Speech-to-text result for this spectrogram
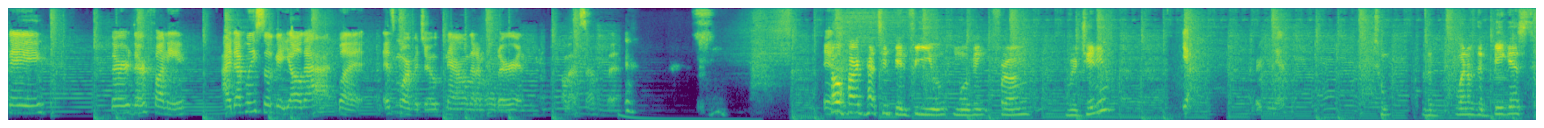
they, they're they're funny. I definitely still get yelled at, but it's more of a joke now that I'm older and all that stuff. But yeah. How hard has it been for you moving from Virginia Yeah, Virginia. One of the biggest,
